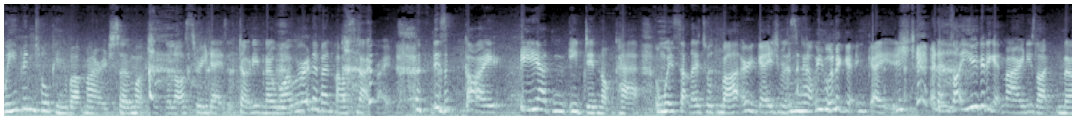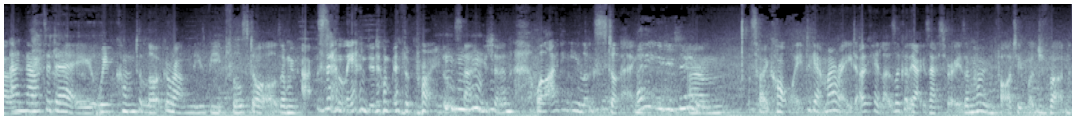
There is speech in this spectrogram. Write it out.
We've been talking about marriage so much over the last three days. I don't even know why. We were at an event last night, right? This guy, he hadn't, he did not care. And we're sat there talking about our engagements and how we want to get engaged. And it's like, you gonna get married? He's like, no. And now today, we've come to look around these beautiful stores and we've accidentally ended up in the bridal section. Well, I think you look stunning. I think you do too. Um, so I can't wait to get married. Okay, let's look at the accessories. I'm having far too much fun.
